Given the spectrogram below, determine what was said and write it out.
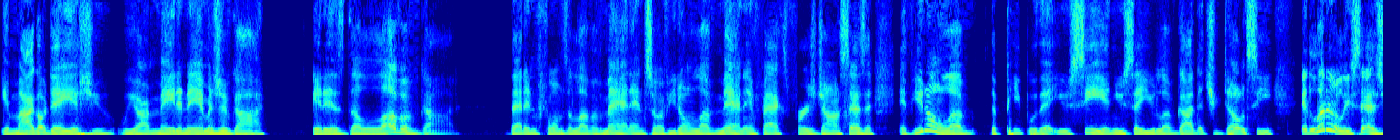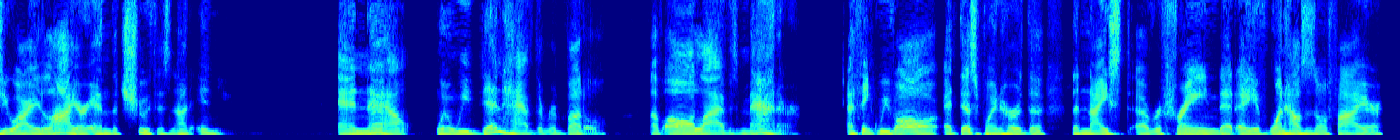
imago Dei issue. We are made in the image of God. It is the love of God that informs the love of man. And so if you don't love men, in fact, first John says it, if you don't love the people that you see and you say you love God that you don't see, it literally says you are a liar and the truth is not in you. And now when we then have the rebuttal of all lives matter, I think we've all at this point heard the the nice uh, refrain that hey, if one house is on fire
